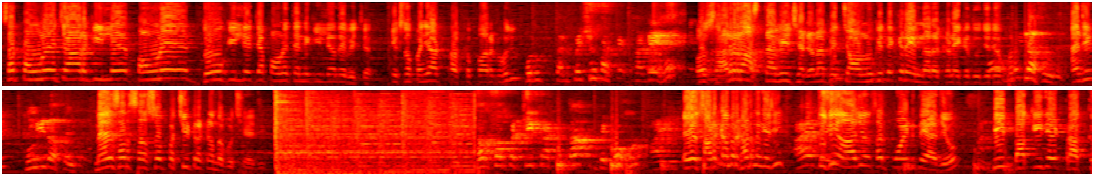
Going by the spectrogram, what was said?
ਸਰ ਪੌਣੇ 4 ਕਿੱਲੇ ਪੌਣੇ 2 ਕਿੱਲੇ ਜਾਂ ਪੌਣੇ 3 ਕਿੱਲਿਆਂ ਦੇ ਵਿੱਚ 150 ਟਰੱਕ ਪਾਰਕ ਹੋ ਜੂ। ਉਹ ਕੈਲਕੂਲੇਸ਼ਨ ਕਰਕੇ ਸਾਡੇ ਇਹ। ਉਹ ਸਰ ਰਸਤਾ ਵੀ ਛੱਡਣਾ ਵਿੱਚ ਆਉਣ ਨੂੰ ਕਿਤੇ ਘਰੇ ਨਾ ਰੱਖਣੇ ਇੱਕ ਦੂਜੇ ਦੇ ਉੱਪਰ। ਹਾਂਜੀ? ਹੁਣੀ ਦੱਸਣ ਮੈਂ ਸਰ 725 ਟਰੱਕਾਂ ਦਾ ਪੁੱਛਿਆ ਜੀ। 725 ਟਰੱਕ ਦਾ ਦੇਖੋ ਇਹ ਸੜਕਾਂ 'ਤੇ ਖੜਨਗੇ ਜੀ। ਤੁਸੀਂ ਆ ਜਾਓ ਸਰ ਪੁਆਇੰਟ ਤੇ ਆ ਜਾਓ। ਵੀ ਬਾਕੀ ਦੇ ਟਰੱਕ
